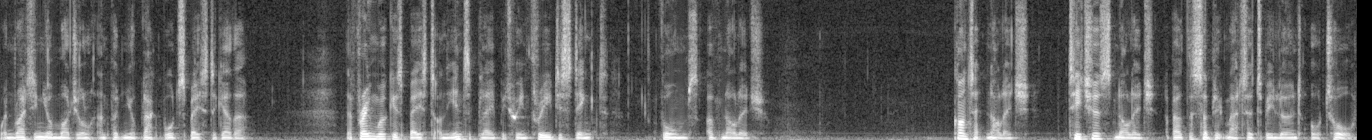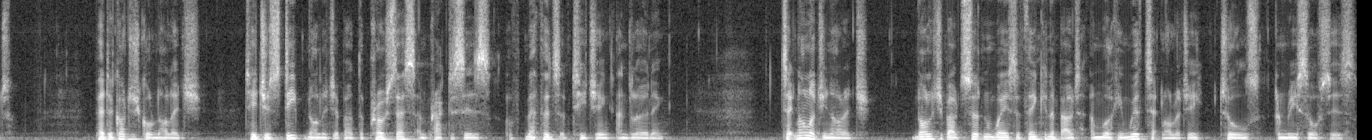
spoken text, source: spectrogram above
when writing your module and putting your Blackboard space together. The framework is based on the interplay between three distinct forms of knowledge. Content knowledge teaches knowledge about the subject matter to be learned or taught. Pedagogical knowledge teaches deep knowledge about the process and practices of methods of teaching and learning. Technology knowledge knowledge about certain ways of thinking about and working with technology, tools, and resources.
